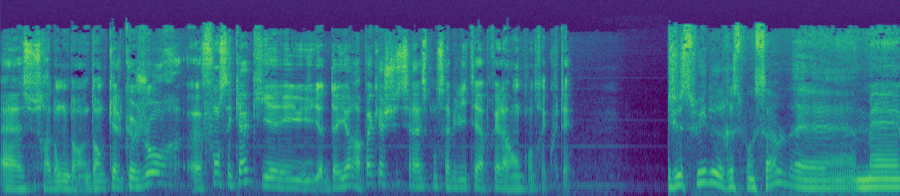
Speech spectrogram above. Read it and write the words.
ce sera donc dans, dans quelques jours. Fonseca qui d'ailleurs n'a pas caché ses responsabilités après la rencontre. Écoutez. Je suis le responsable, euh, mais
